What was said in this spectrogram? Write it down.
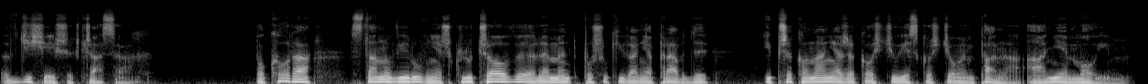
w dzisiejszych czasach. Pokora stanowi również kluczowy element poszukiwania prawdy i przekonania, że Kościół jest Kościołem Pana, a nie moim.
